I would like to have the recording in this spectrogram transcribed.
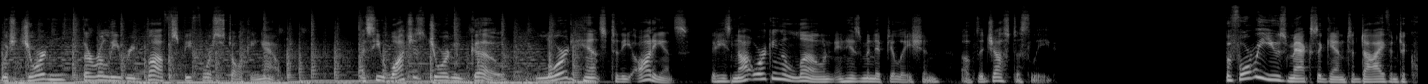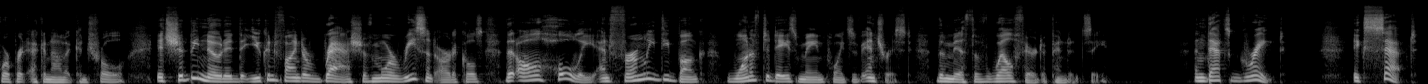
which Jordan thoroughly rebuffs before stalking out. As he watches Jordan go, Lord hints to the audience that he's not working alone in his manipulation of the Justice League. Before we use Max again to dive into corporate economic control, it should be noted that you can find a rash of more recent articles that all wholly and firmly debunk one of today's main points of interest the myth of welfare dependency. And that's great. Except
